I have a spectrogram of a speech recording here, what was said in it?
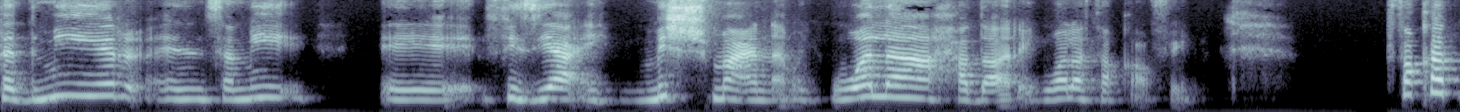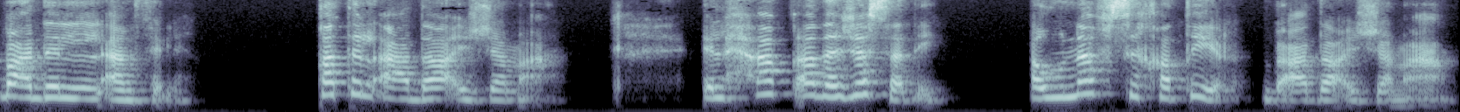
تدمير نسميه فيزيائي مش معنوي ولا حضاري ولا ثقافي. فقط بعض الأمثلة. قتل أعضاء الجماعة. إلحاق أذى جسدي أو نفسي خطير بأعضاء الجماعة.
